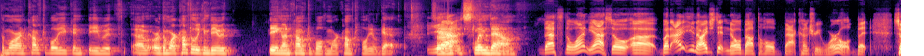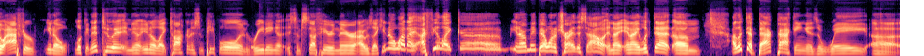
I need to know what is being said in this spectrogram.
the more uncomfortable you can be with, uh, or the more comfortable you can be with being uncomfortable, the more comfortable you'll get. So yeah, it's slim down. That's the one. Yeah. So, uh, but I, you know, I just didn't know about the whole backcountry world. But so after, you know, looking into it and, you know, like talking to some people and reading uh, some stuff here and there, I was like, you know what? I, I feel like, uh, you know, maybe I want to try this out. And I, and I looked at, um, I looked at backpacking as a way, uh,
